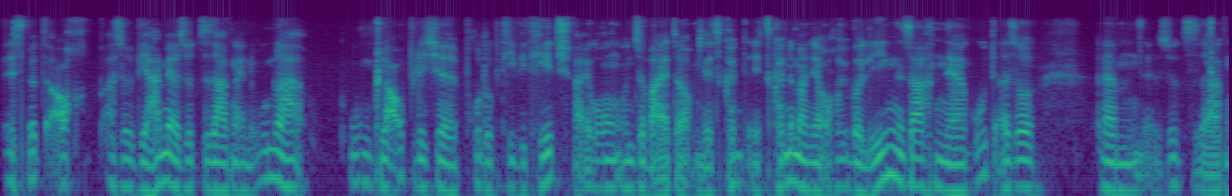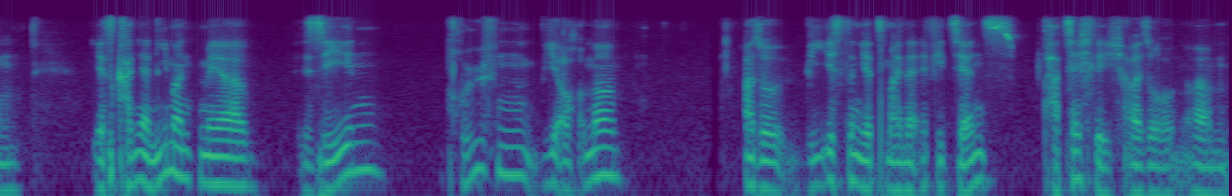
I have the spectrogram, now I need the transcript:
es wird auch, also wir haben ja sozusagen eine unglaubliche Produktivitätssteigerung und so weiter. Und jetzt könnte, jetzt könnte man ja auch überlegen, sagen, na gut, also ähm, sozusagen, jetzt kann ja niemand mehr sehen, prüfen, wie auch immer, also wie ist denn jetzt meine Effizienz tatsächlich? Also ähm,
